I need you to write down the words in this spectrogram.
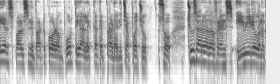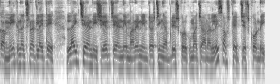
ఆడియన్స్ పల్స్ని పట్టుకోవడం పూర్తిగా లెక్క తెప్పాడని చెప్పొచ్చు. సో చూసారు కదా ఫ్రెండ్స్ ఈ వీడియో కనుక మీకు నచ్చినట్లయితే లైక్ చేయండి షేర్ చేయండి మరిన్ని ఇంట్రెస్టింగ్ అప్డేట్స్ కొరకు మా ఛానల్ని సబ్స్క్రైబ్ చేసుకోండి.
